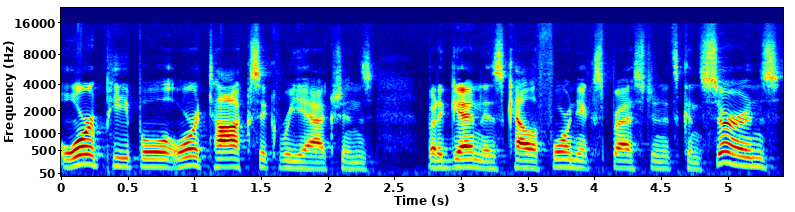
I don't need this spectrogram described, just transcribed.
or people or toxic reactions. But again, as California expressed in its concerns,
